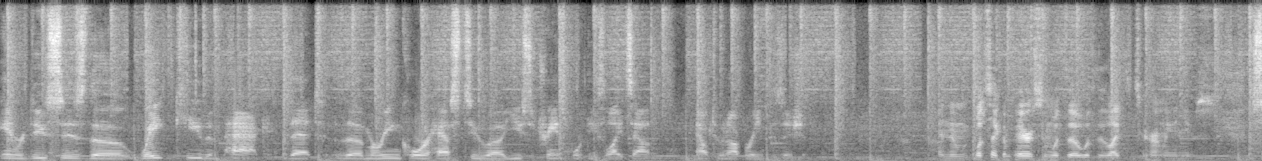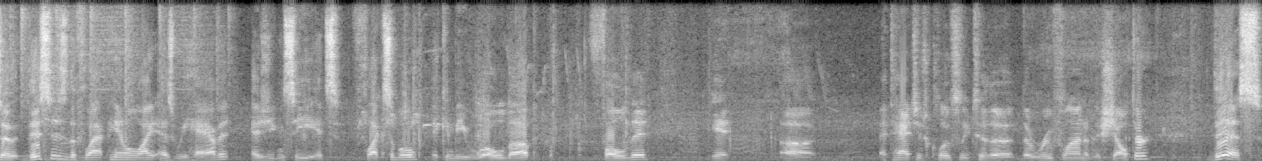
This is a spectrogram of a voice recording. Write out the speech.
and reduces the weight, cube, and pack that the Marine Corps has to uh, use to transport these lights out out to an operating position. And then what's that comparison with the with the light that's currently in use? So this is the flat panel light as we have it. As you can see, it's flexible. It can be rolled up, folded. It uh, attaches closely to the, the roof line of the shelter. This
